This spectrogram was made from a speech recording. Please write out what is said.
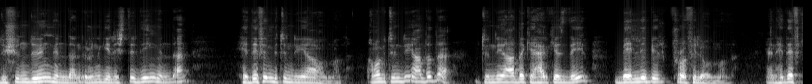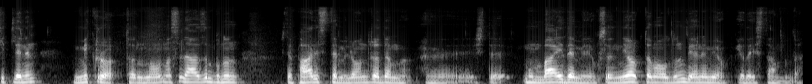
düşündüğün günden, ürünü geliştirdiğin günden hedefin bütün dünya olmalı. Ama bütün dünyada da bütün dünyadaki herkes değil belli bir profil olmalı. Yani hedef kitlenin mikro tanımlı olması lazım. Bunun işte Paris'te mi, Londra'da mı, e, işte Mumbai'de mi yoksa New York'ta mı olduğunun bir önemi yok ya da İstanbul'da.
